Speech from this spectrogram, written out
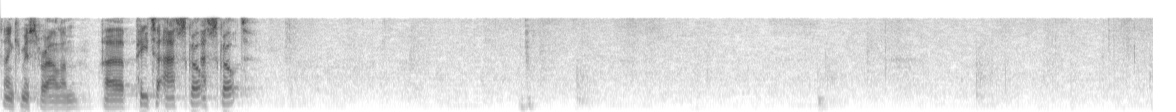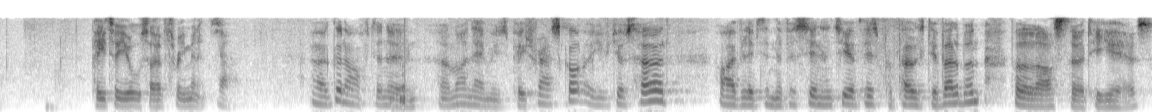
Thank you, Mr. Allen. Uh, Peter Ascot. Ascot. Peter, you also have three minutes. Yeah. Uh, good afternoon. Uh, my name is Peter Ascot. As you've just heard I've lived in the vicinity of this proposed development for the last 30 years.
